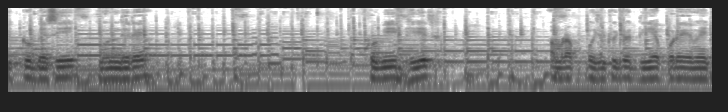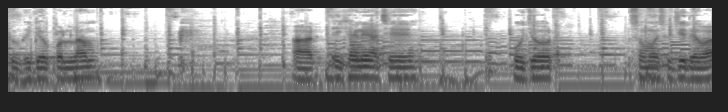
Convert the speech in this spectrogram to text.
একটু বেশি মন্দিরে। খুবই ভিড়। আমরা পুজো টুজো দিয়ে পরে আমি একটু ভিডিও করলাম। আর এইখানে আছে পুজোর সময়সূচি দেওয়া,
